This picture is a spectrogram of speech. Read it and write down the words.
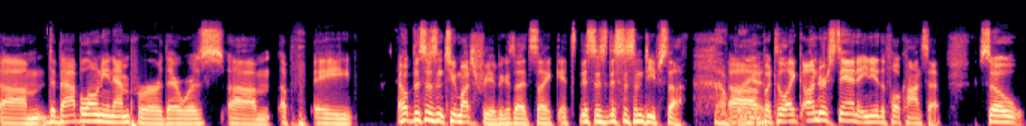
Um, the Babylonian emperor, there was um, a, a I hope this isn't too much for you because it's like it's this is this is some deep stuff. Oh, uh, but to like understand it, you need the full concept. So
